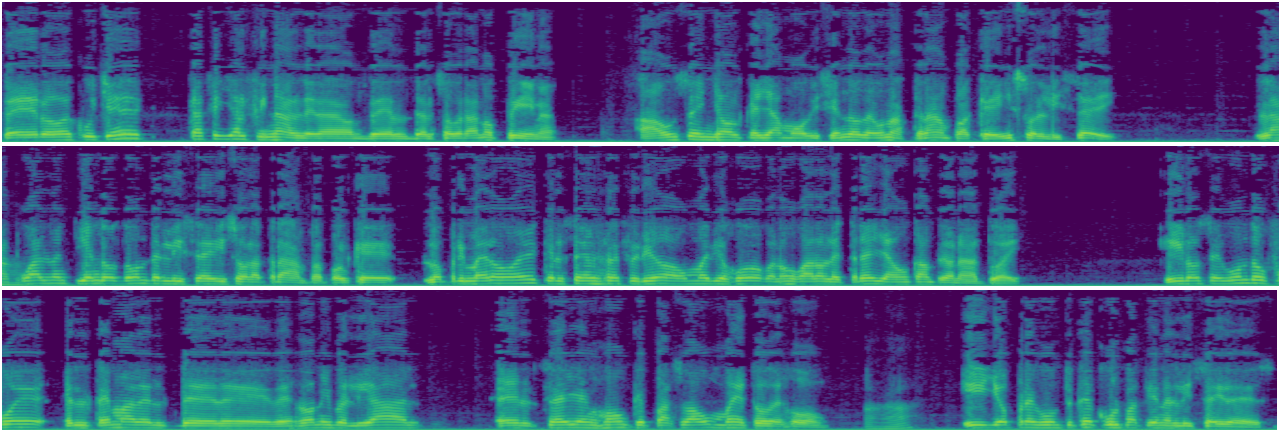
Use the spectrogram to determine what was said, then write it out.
pero escuché casi ya al final de la- del, del Soberano Pina a un señor que llamó diciendo de unas trampas que hizo el Licey, la cual no entiendo dónde el Licey hizo la trampa, porque lo primero es que él se refirió a un medio juego que no jugaron la estrella a un campeonato ahí. Y lo segundo fue el tema del, de, de, de Ronnie Belial, el 6 en home que pasó a un metro de home. Y yo pregunto, ¿y qué culpa tiene el Licey de eso?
